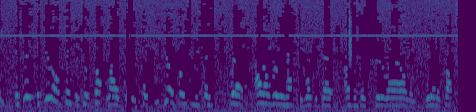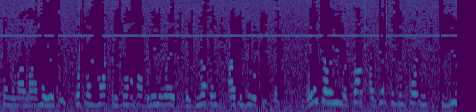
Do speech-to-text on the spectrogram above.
Listen, if you, if you don't think that your thought life is important, if you're a person who says, well, I don't really have to work with that, I can just sit around and whatever thoughts come to my mind, hey, listen, what's going to happen is going to happen anyway, there's nothing I can do with these things. Well, I'm telling you, your thoughts are just as important to you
